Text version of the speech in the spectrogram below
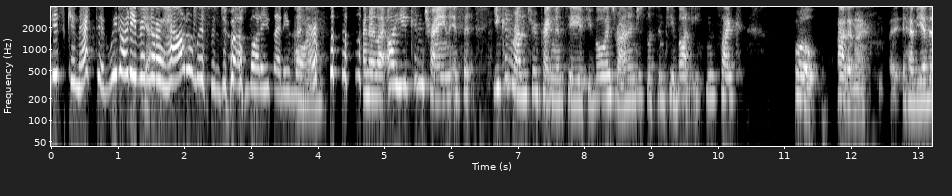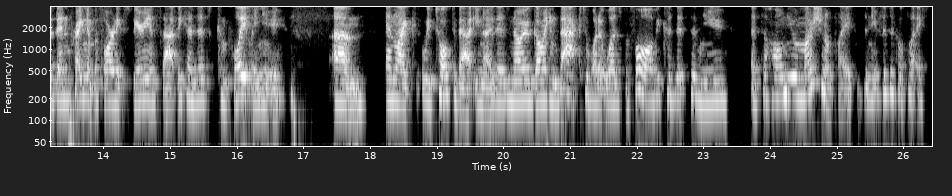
disconnected. We don't even yeah. know how to listen to our bodies anymore. I know. I know, like, oh, you can train if it, you can run through pregnancy if you've always run and just listen to your body. And it's like, well, I don't know. Have you ever been pregnant before and experienced that? Because it's completely new. Um, and like we've talked about, you know, there's no going back to what it was before because it's a new, it's a whole new emotional place. It's a new physical place.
